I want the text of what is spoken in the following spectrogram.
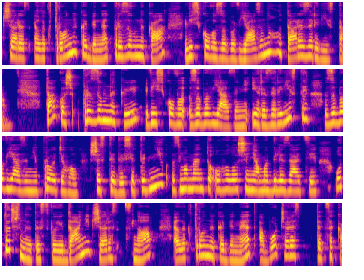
через електронний кабінет призовника військовозобов'язаного та резервіста. Також призовники військовозобов'язані і резервісти зобов'язані протягом 60 днів з моменту оголошення мобілізації уточнити свої дані через ЦНАП, електронний кабінет або через ТЦК.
